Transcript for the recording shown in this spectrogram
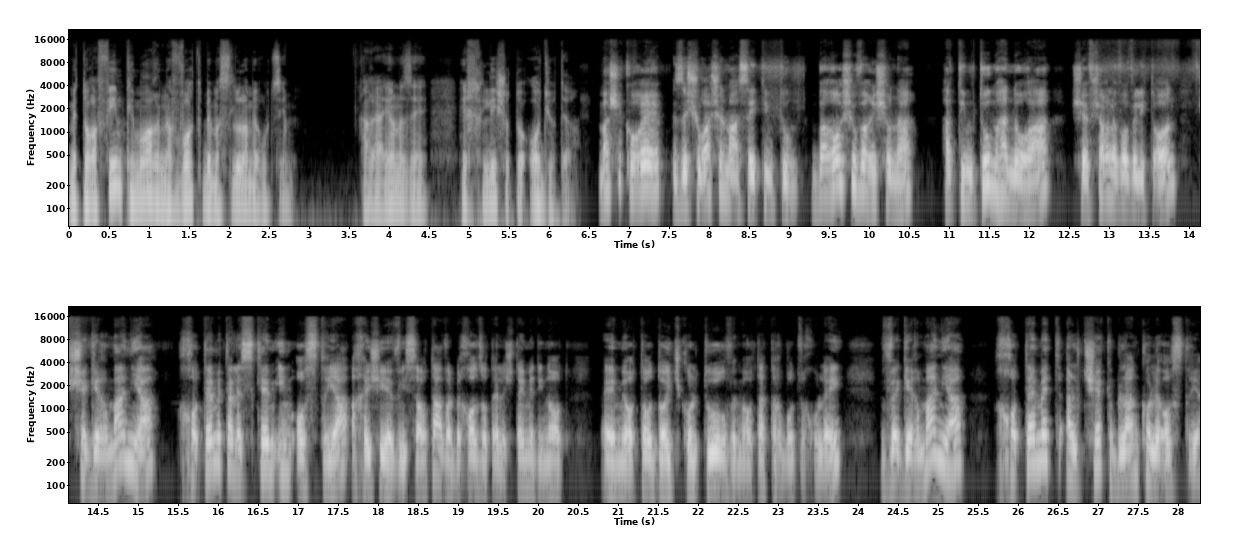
מטורפים כמו ארנבות במסלול המרוצים. הרעיון הזה החליש אותו עוד יותר. מה שקורה זה שורה של מעשי טמטום. בראש ובראשונה, הטמטום הנורא שאפשר לבוא ולטעון, שגרמניה חותמת על הסכם עם אוסטריה, אחרי שהיא הביסה אותה, אבל בכל זאת אלה שתי מדינות אה, מאותו דויטש קולטור ומאותה תרבות וכולי, וגרמניה חותמת על צ'ק בלנקו לאוסטריה.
